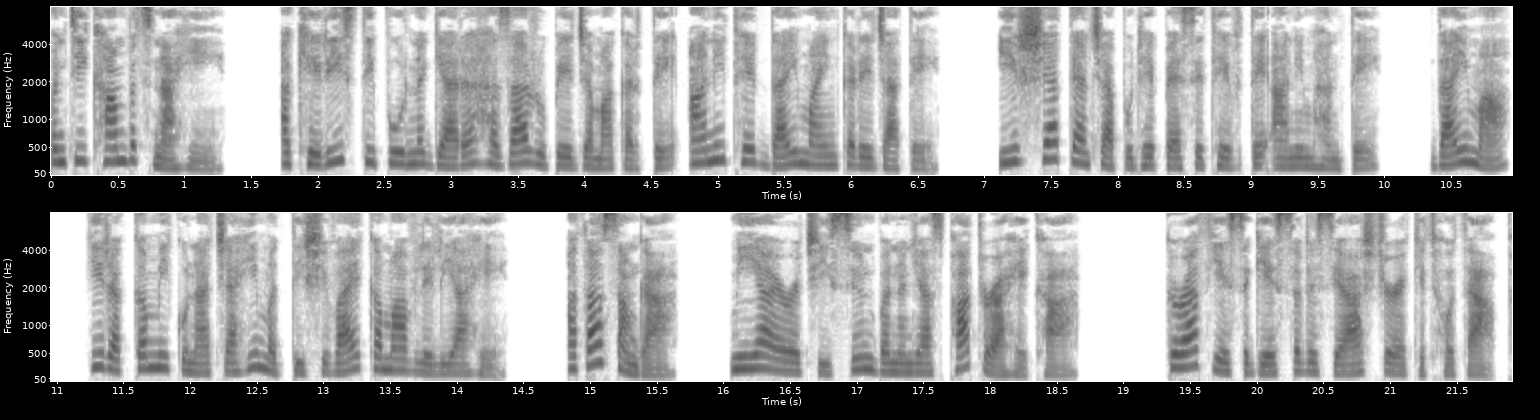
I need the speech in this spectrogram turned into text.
पण ती खांबच नाही. अखेरीस ती पूर्ण ग्यारह हज़ार रुपये जमा करते आणि थेट दाई माईंकडे जाते. ईर्ष्या त्यांच्या पुढे पैसे ठेवते आणि म्हणते, दाई मा, ही रक्कम मी कुणाच्याही मदतीशिवाय कमावलेली आहे. आता सांगा, मी या एरची सून बनण्यास पात्र आहे का? घरात ये सगळे सदस्य आश्चर्यकित होतात.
